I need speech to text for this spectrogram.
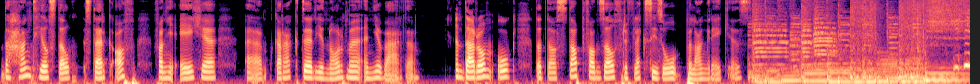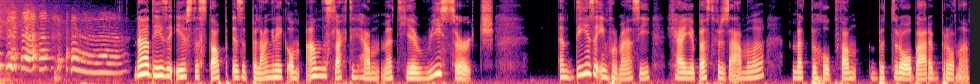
dat hangt heel sterk af van je eigen um, karakter, je normen en je waarden. En daarom ook dat dat stap van zelfreflectie zo belangrijk is. Na deze eerste stap is het belangrijk om aan de slag te gaan met je research. En deze informatie ga je best verzamelen met behulp van betrouwbare bronnen.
